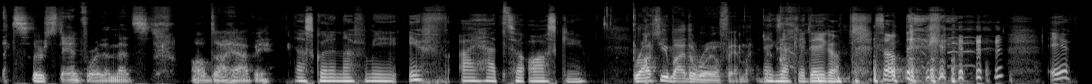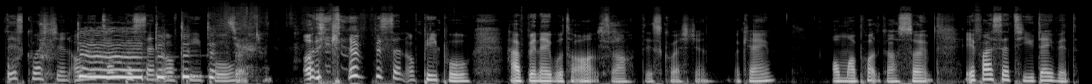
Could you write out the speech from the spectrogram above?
that's or stand for, then that's I'll die happy. That's good enough for me. If I had to ask you, brought to you by the royal family. Exactly. There you go. So, if this question only ten percent of people, Sorry. only ten percent of people have been able to answer this question, okay, on my podcast. So, if I said to you, David,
